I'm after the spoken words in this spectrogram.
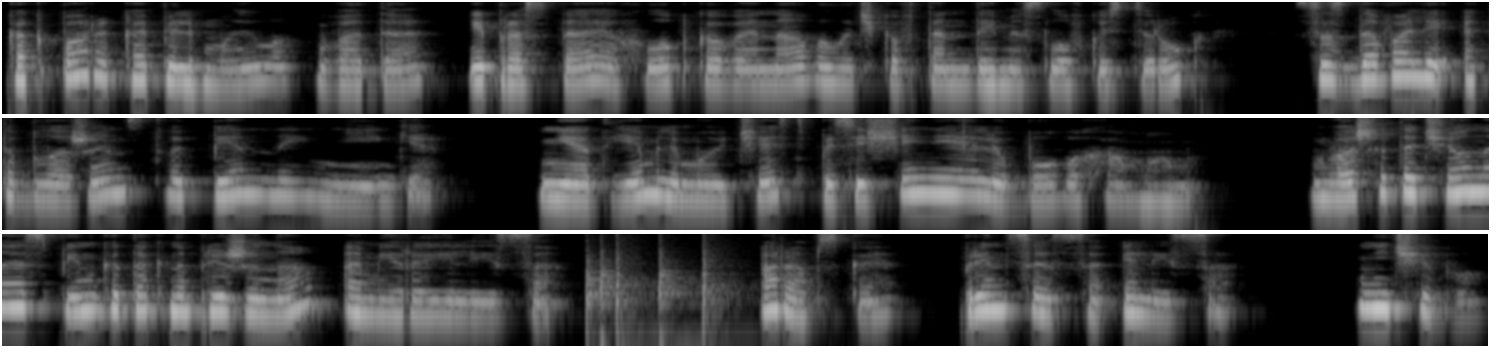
как пара капель мыла, вода и простая хлопковая наволочка в тандеме с ловкостью рук создавали это блаженство пенной неги, неотъемлемую часть посещения любого хамама. Ваша точеная спинка так напряжена, Амира Элиса. Арабская. Принцесса Элиса. Ничего,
